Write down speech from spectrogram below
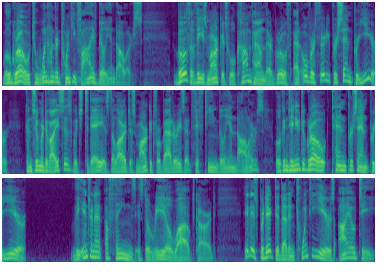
will grow to $125 billion. Both of these markets will compound their growth at over 30% per year. Consumer devices, which today is the largest market for batteries at $15 billion, will continue to grow 10% per year. The Internet of Things is the real wild card. It is predicted that in 20 years, IoT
